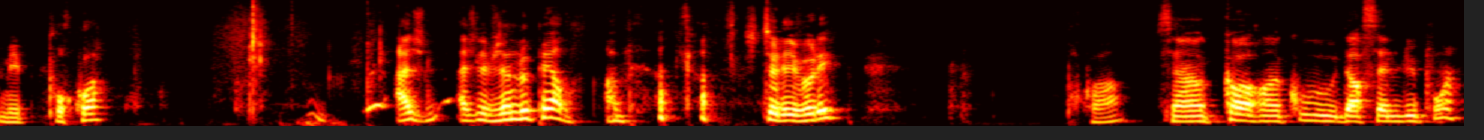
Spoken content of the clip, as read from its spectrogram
Mais pourquoi? Ah je, ah, je viens de le perdre. Ah, merde. Je te l'ai volé. Pourquoi? C'est encore un coup d'Arsène Lupin.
